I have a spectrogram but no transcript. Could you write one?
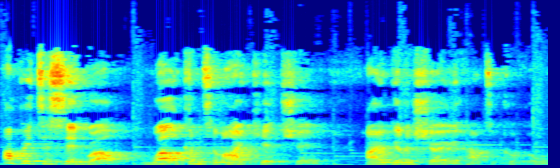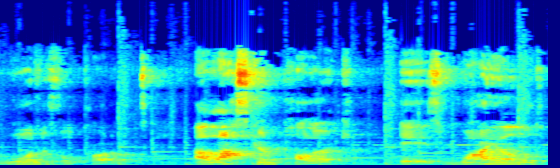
I'm Peter Sidwell. Welcome to my kitchen. I'm going to show you how to cook a wonderful product. Alaskan pollock. It is wild,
